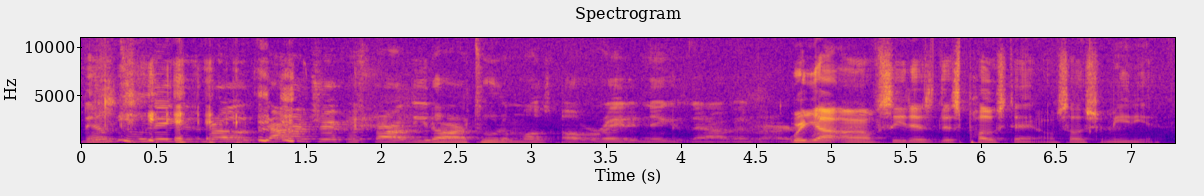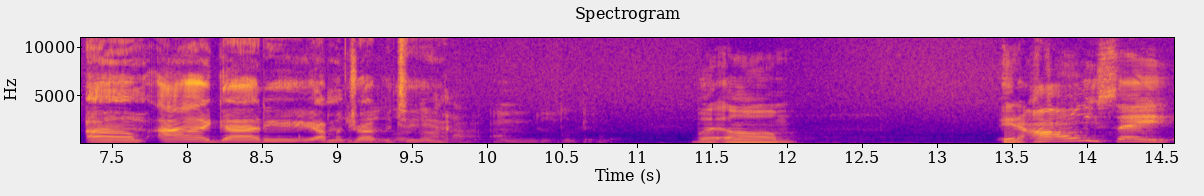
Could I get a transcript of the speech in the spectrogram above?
them two niggas, bro. Don Trip and Starlito are two of the most overrated niggas that I've ever heard. Where y'all um see this this post at on social media? Um, I got it. I'm gonna drop it to you. on- I'm just looking. But um, and I only say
